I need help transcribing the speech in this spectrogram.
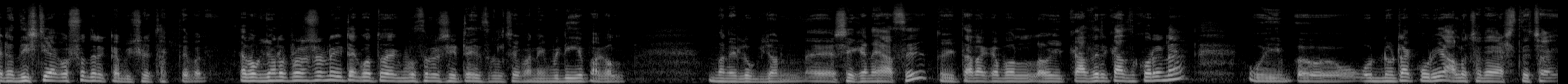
এটা দৃষ্টি আকর্ষণের একটা বিষয় থাকতে পারে। এবং জনপ্রশাসনে এটা গত এক বছরে সেটাই চলছে মানে মিডিয়া পাগল। মানে লোকজন সেখানে আছে। তো তারা কেবল ওই কাজের কাজ করে না, ওই অন্যটা করে আলোচনায় আসতে চায়।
